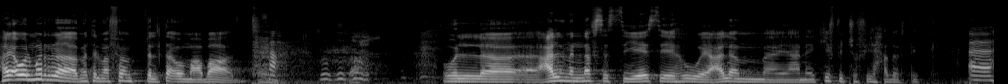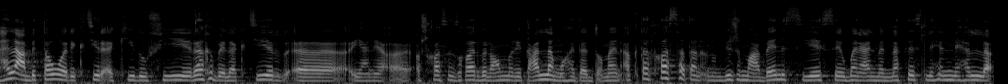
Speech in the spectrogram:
هاي أول مرة مثل ما فهمت تلتقوا مع بعض. صح. والعلم النفس السياسي هو علم يعني كيف بتشوفيه حضرتك؟ آه، هلا عم بتطور كثير أكيد وفي رغبة لكثير آه، يعني آه، أشخاص صغار بالعمر يتعلموا هذا الدومين أكثر خاصة إنه بيجمع بين السياسة وبين علم النفس اللي هن هلا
